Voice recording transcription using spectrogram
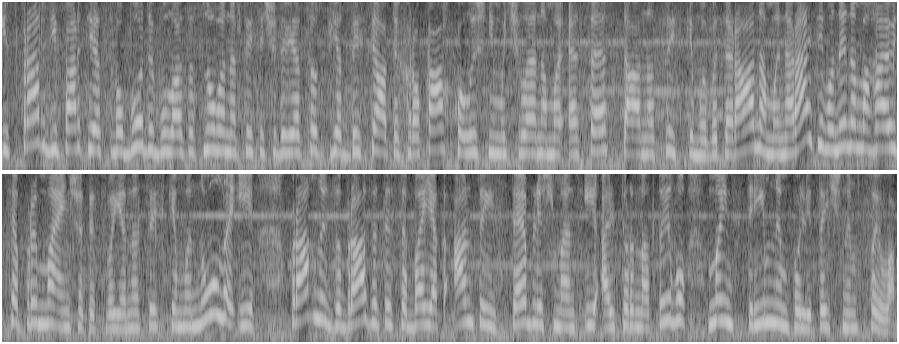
І справді партія свободи була заснована в 1950-х роках колишніми членами СС та нацистськими ветеранами. Наразі вони намагаються применшити своє нацистське минуле і прагнуть зобразити себе як антиістеблішмент і альтернативу мейнстрімним політичним силам.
